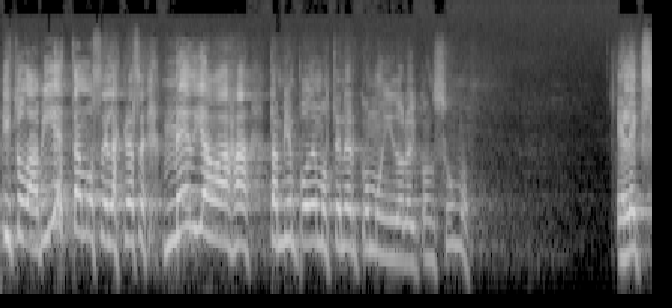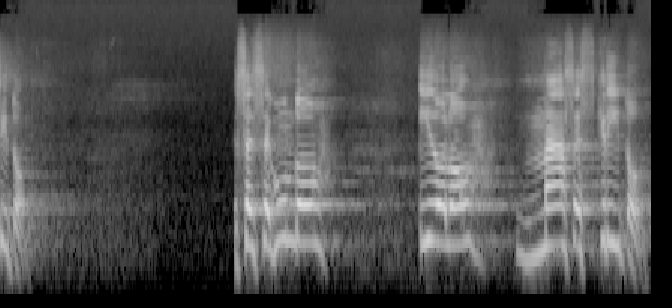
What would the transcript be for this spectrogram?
y todavía estamos en las clases media baja, también podemos tener como ídolo el consumo. El éxito. Es el segundo ídolo más escrito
